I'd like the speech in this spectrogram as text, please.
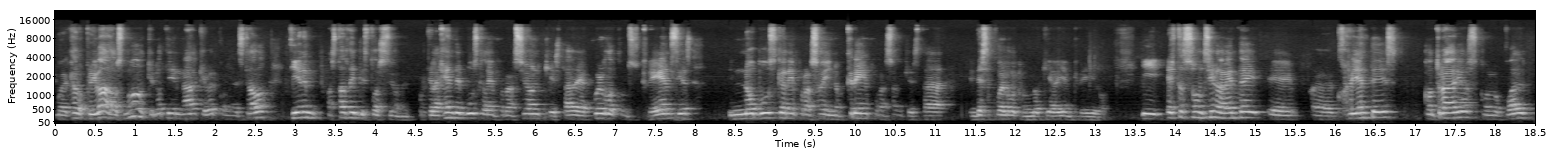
mercados privados, ¿no? que no tienen nada que ver con el Estado, tienen bastante distorsiones, porque la gente busca la información que está de acuerdo con sus creencias, y no busca la información y no cree información que está en desacuerdo con lo que habían creído. Y estos son simplemente eh, corrientes contrarios, con lo cual,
